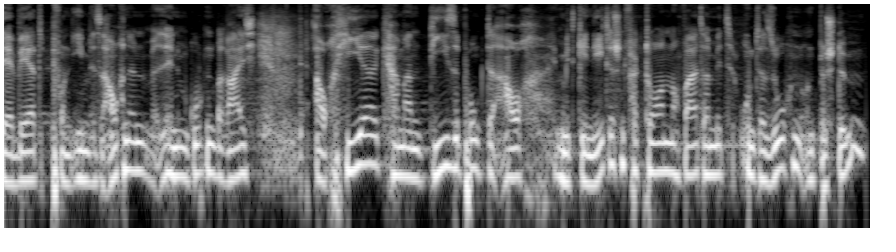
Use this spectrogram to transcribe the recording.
Der Wert von ihm ist auch in einem, in einem guten Bereich. Auch hier kann man diese Punkte auch mit genetischen Faktoren noch weiter mit untersuchen und bestimmen.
